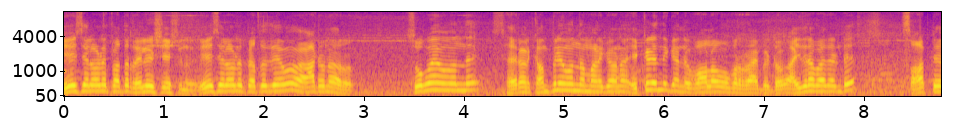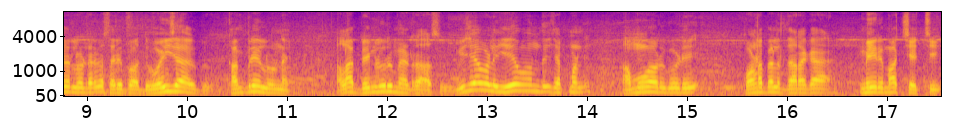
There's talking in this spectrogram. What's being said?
ఏసీలోనే పెద్ద రైల్వే స్టేషన్. ఏసీలోనే పెద్దదేమో ఆటోనారు. సుఖం ఉంది. సరైన కంపెనీ ఉందా మనకేమన్నా? ఎక్కడ ఎందుకండి ఓలా ఊబర్ రాబెట్? హైదరాబాద్ అంటే సాఫ్ట్వేర్లు ఉంటారు సరిపోద్ది. వైజాగ్ కంపెనీలు ఉన్నాయి. అలా బెంగళూరు మెడ్రాసు. విజయవాడ ఏముంది చెప్పండి? అమ్మవారి గుడి కొండపల్లి దరగా మీరిమా చర్చి.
